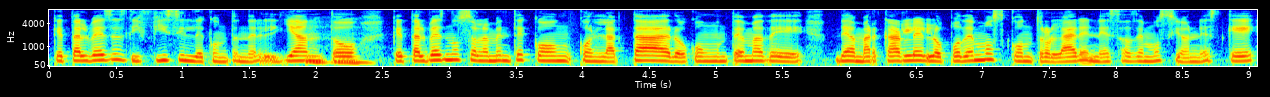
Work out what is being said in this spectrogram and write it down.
que tal vez es difícil de contener el llanto, que tal vez no solamente con, con lactar o con un tema de, de amarcarle lo podemos controlar en esas emociones que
